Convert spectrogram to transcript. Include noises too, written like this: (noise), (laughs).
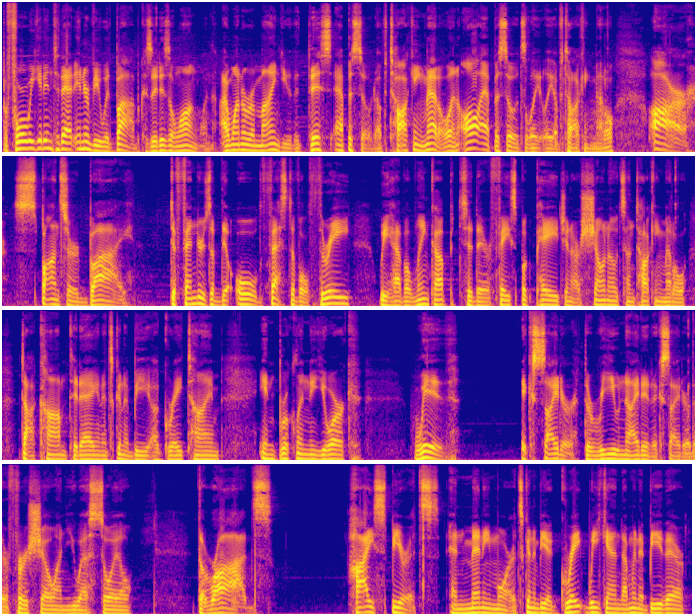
before we get into that interview with Bob, because it is a long one, I want to remind you that this episode of Talking Metal and all episodes lately of Talking Metal are sponsored by Defenders of the Old Festival 3. We have a link up to their Facebook page in our show notes on talkingmetal.com today, and it's going to be a great time in Brooklyn, New York with Exciter, the reunited Exciter, their first show on U.S. soil. The Rods, high spirits, and many more. It's going to be a great weekend. I'm going to be there.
